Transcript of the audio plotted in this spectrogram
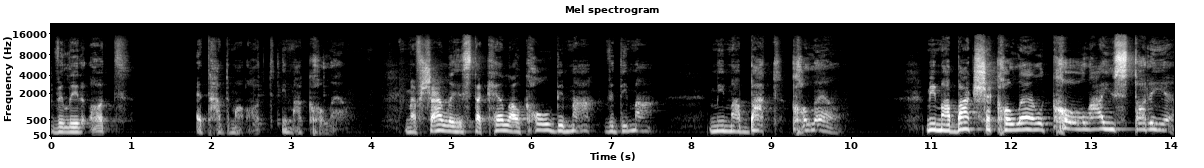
ולראות את הדמעות עם הכולל. אם אפשר להסתכל על כל דמעה ודמעה ממבט כולל, ממבט שכולל כל ההיסטוריה.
